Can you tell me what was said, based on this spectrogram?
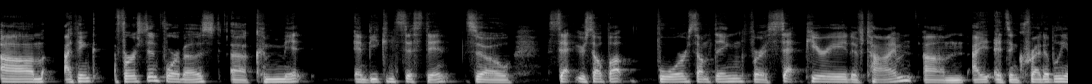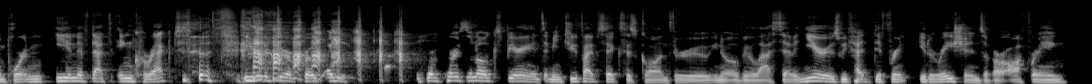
Um, I think first and foremost, uh, commit and be consistent. So set yourself up for something for a set period of time. Um, I, it's incredibly important, even if that's incorrect. even if you're approach, I mean, from personal experience, I mean, Twofivesix has gone through, you know, over the last seven years, we've had different iterations of our offering.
